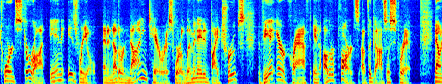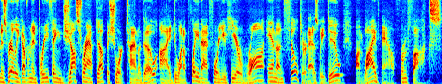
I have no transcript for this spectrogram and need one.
towards Sderot in Israel. And another nine terrorists were eliminated by troops via aircraft in other parts of the Gaza Strip. Now, an Israeli government briefing just wrapped up a short time ago. I do want to play that for you here, raw and unfiltered, as we do on Live Now from Fox.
